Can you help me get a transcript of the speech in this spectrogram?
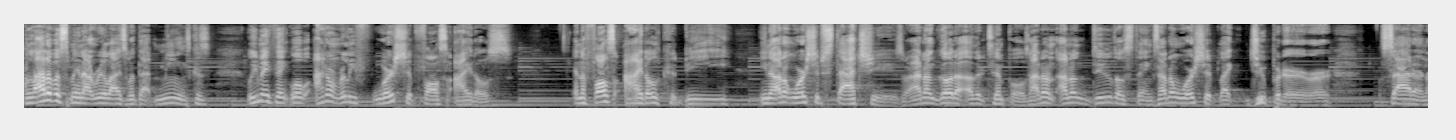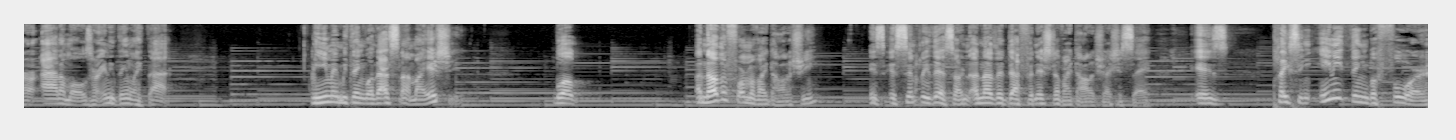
A lot of us may not realize what that means because we may think, well, I don't really worship false idols. And a false idol could be, you know, I don't worship statues or I don't go to other temples. I don't I don't do those things. I don't worship like Jupiter or Saturn or animals or anything like that. And you made me think, well, that's not my issue. Well, another form of idolatry is, is simply this, or another definition of idolatry, I should say, is placing anything before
